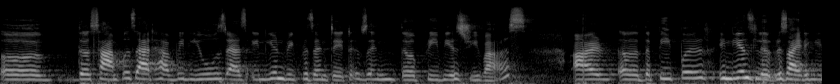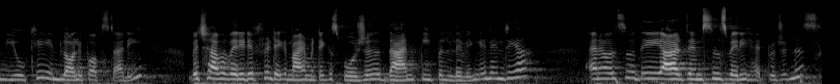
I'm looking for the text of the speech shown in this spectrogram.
uh, the samples that have been used as Indian representatives in the previous GWAS are uh, the people, Indians residing in UK in LOLIPOP study, which have a very different environmental exposure than people living in India. And also they are themselves very heterogeneous.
